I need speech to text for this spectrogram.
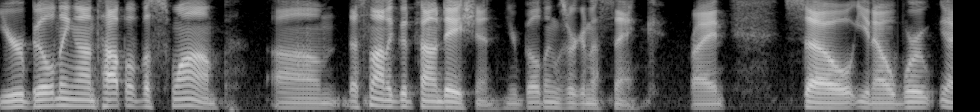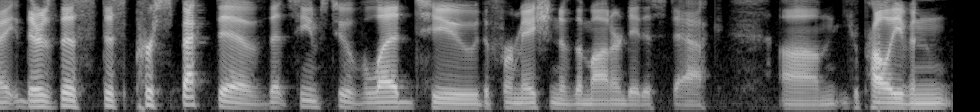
you're building on top of a swamp, um, that's not a good foundation. Your buildings are going to sink, right? So you know we're uh, there's this this perspective that seems to have led to the formation of the modern data stack. Um, you could probably even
